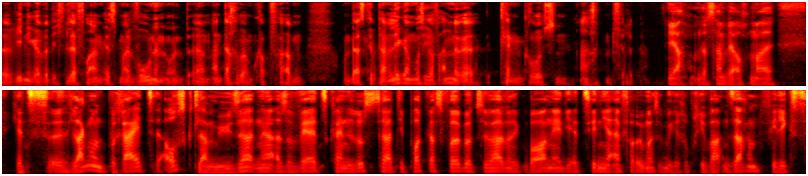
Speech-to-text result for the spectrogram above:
äh, weniger wird. Ich will ja vor allem erstmal wohnen und ähm, ein Dach über dem Kopf haben. Und als Kapitalanleger muss ich auf andere Kenngrößen achten, Philipp. Ja, und das haben wir auch mal jetzt äh, lang und breit ausklamüsert. Ne? Also wer jetzt keine Lust hat, die Podcast-Folge zu hören und denkt, boah, nee, die erzählen hier einfach irgendwas über ihre privaten Sachen. Felix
